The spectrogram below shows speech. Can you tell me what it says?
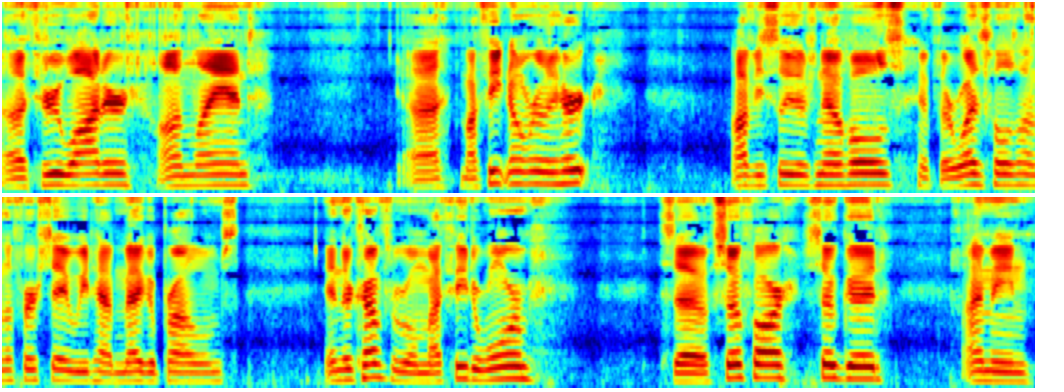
uh, through water, on land. Uh, my feet don't really hurt. Obviously, there's no holes. If there was holes on the first day, we'd have mega problems. And they're comfortable. My feet are warm. So, so far, so good. I mean,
